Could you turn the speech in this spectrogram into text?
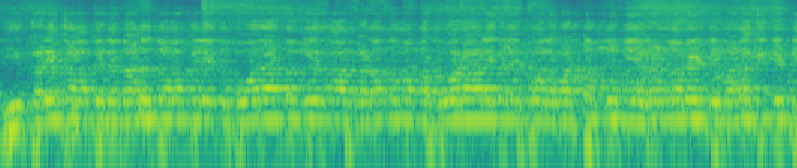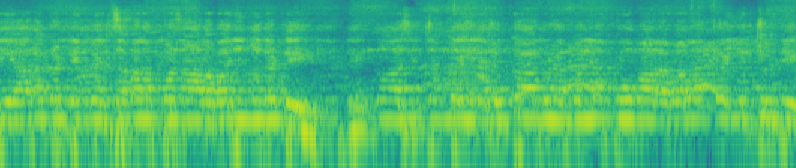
ഈ കളിക്കളത്തിന്റെ നടുത്തളത്തിലേക്ക് പോരാട്ടം തീർക്കാൻ കടന്നു വന്ന പോരാളികളെ പോലെ വട്ടം തുന്നിയ വെള്ളവേട്ടി മടക്കി കെട്ടി അരക്കെട്ടിന്മേൽ സമലപ്പൊന്നാട വരിഞ്ഞു കെട്ടി തെങ്ങാശി ചന്തയിലെ മുക്കാമുഴ മുല്ലപ്പൂമാല വലം കയ്യിൽ ചുറ്റി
